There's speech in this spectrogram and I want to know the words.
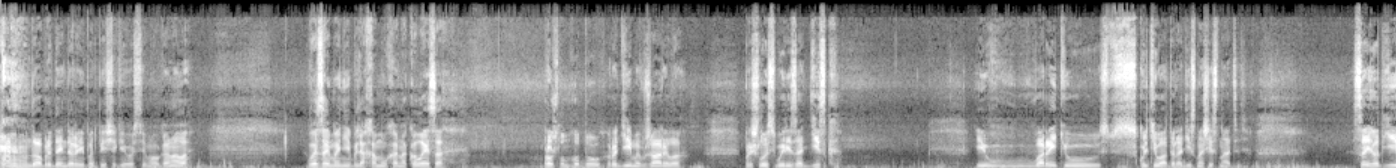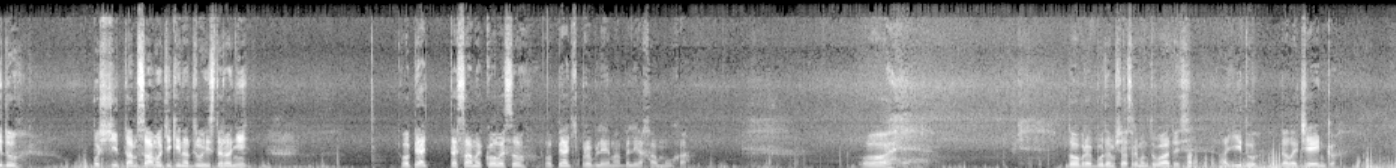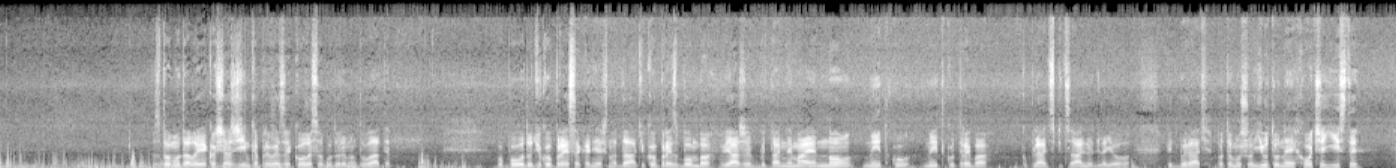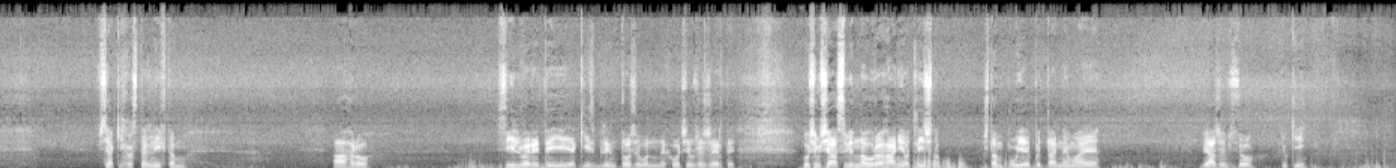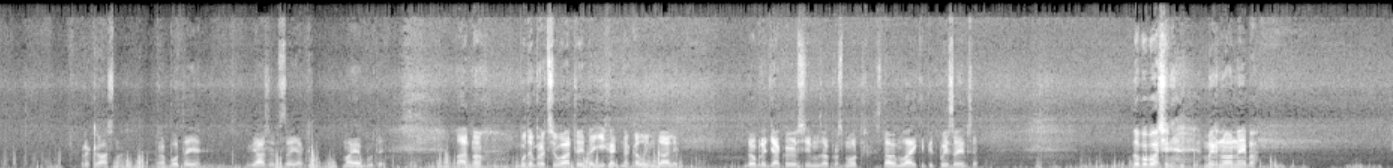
Добрий день, дорогі підписчики і гості мого каналу. Вези мені бляха-муха на колеса. В прошлом году родіме вжарило, прийшлось вирізати диск і варити у з культиватора диск на 16. Цей год їду почти там само, тільки на другій стороні. Опять те саме колесо, опять проблема, бляха-муха. Ой. Добре, будемо зараз ремонтуватись, а їду далеченько. З дому далеко, зараз жінка привезе колесо, буду ремонтувати. По поводу тюкопреса, звісно, да, тюкопрес бомба в'яже, питань немає, но нитку, нитку треба купляти спеціально для його підбирати, тому що юту не хоче їсти. Всяких остальних там агро сільвери ті якісь, блін, теж він не хоче вже жерти. В общем, зараз він на урагані отлично штампує, питань немає. В'яже все, тюки. Прекрасно. Работає, в'яже все як має бути. Ладно, будемо працювати та їхати на Калим далі. Добре, дякую всім за просмотр. Ставимо лайки, підписуємося. До побачення, мирного неба.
